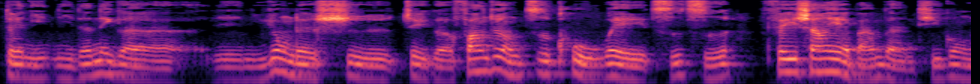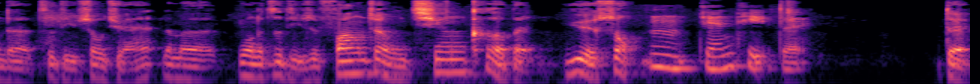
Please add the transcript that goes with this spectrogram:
对你你的那个你你用的是这个方正字库为词词非商业版本提供的字体授权，那么用的字体是方正轻课本粤宋。嗯，简体对，对，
